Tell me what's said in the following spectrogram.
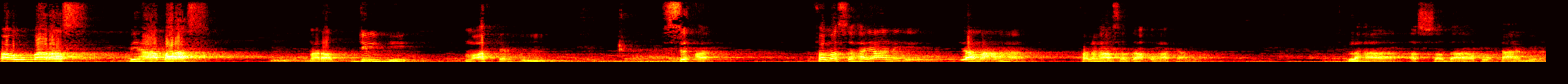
aw baras bihaa baras marad jildi muair fi sixa famasaha yani jaamacaha falahaa sadaaquhaa kaamila lahaa asadaaqu kaamila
